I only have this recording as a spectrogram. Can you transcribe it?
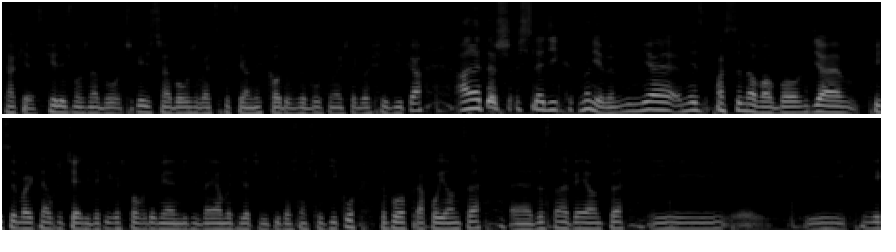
Tak jest. Kiedyś można było, czy kiedyś trzeba było używać specjalnych kodów, żeby usunąć tego śledzika, ale też śledzik, no nie wiem, mnie, mnie fascynował, bo widziałem wpisy moich nauczycieli, z jakiegoś powodu miałem ich znajomych i zaczęli pisać na śledziku. To było frapujące, e, zastanawiające i, e, i nie,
